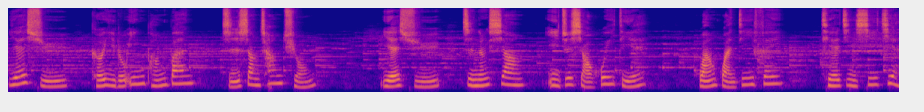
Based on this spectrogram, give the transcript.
也许可以如鹰鹏般直上苍穹，也许只能像一只小灰蝶，缓缓低飞。贴近溪涧，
